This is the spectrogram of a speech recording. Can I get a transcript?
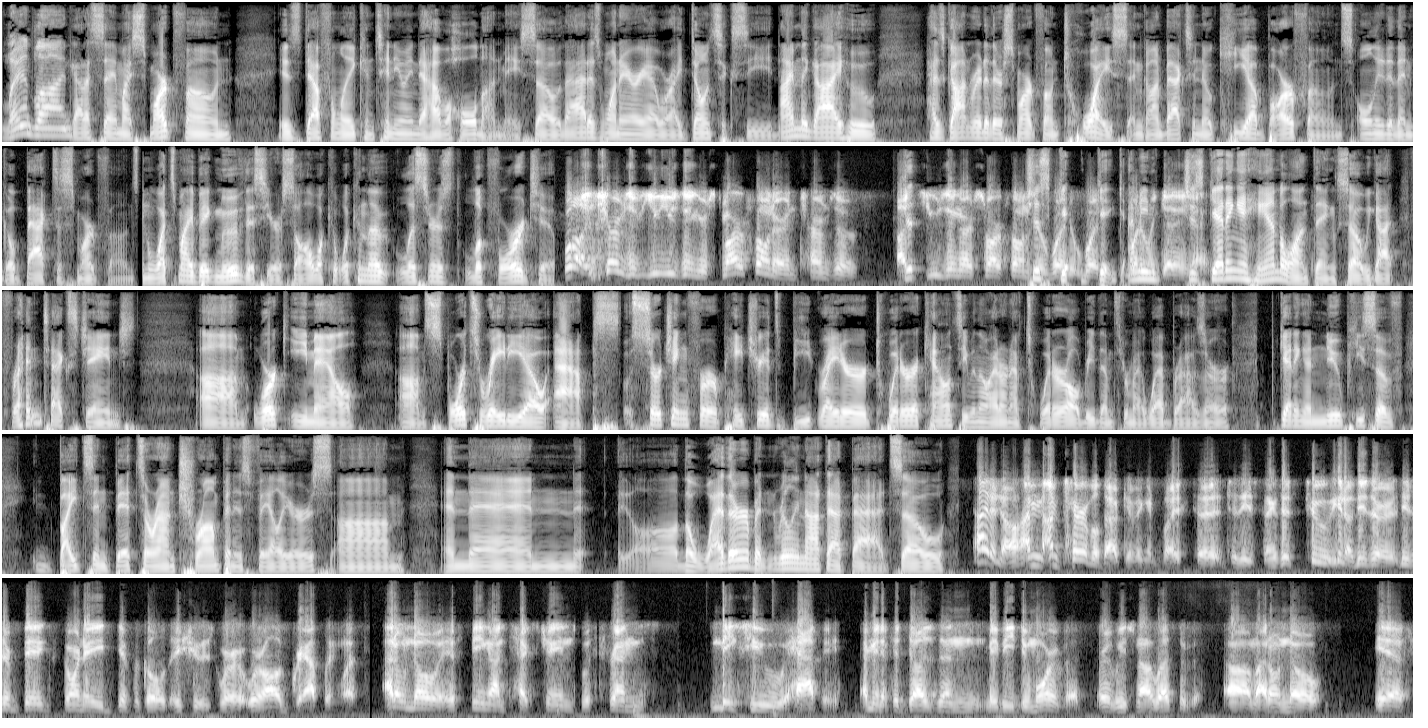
Landline. Gotta say, my smartphone is definitely continuing to have a hold on me. So that is one area where I don't succeed. I'm the guy who has gotten rid of their smartphone twice and gone back to Nokia bar phones, only to then go back to smartphones. And what's my big move this year, Saul? What can, what can the listeners look forward to? Well, in terms of you using your smartphone, or in terms of us Just- using our smartphones, Just or what, get, what, get- what I are mean, we getting just at? getting a handle on things. So we got friend text change, um, work email, um, sports radio apps, searching for Patriots beat writer Twitter accounts. Even though I don't have Twitter, I'll read them through my web browser. Getting a new piece of bites and bits around Trump and his failures, um, and then uh, the weather, but really not that bad. So I don't know. I'm I'm terrible about giving advice to, to these things. It's too you know these are these are big, thorny, difficult issues we're we're all grappling with. I don't know if being on text chains with friends makes you happy. I mean, if it does, then maybe do more of it, or at least not less of it. Um, I don't know if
